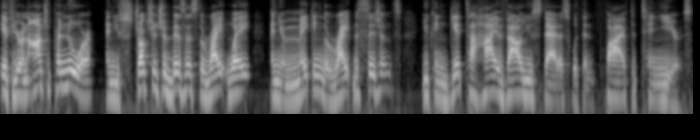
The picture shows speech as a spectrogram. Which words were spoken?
If you're an entrepreneur and you structured your business the right way and you're making the right decisions, you can get to high value status within five to 10 years.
